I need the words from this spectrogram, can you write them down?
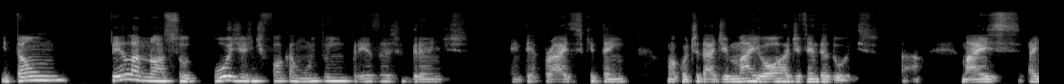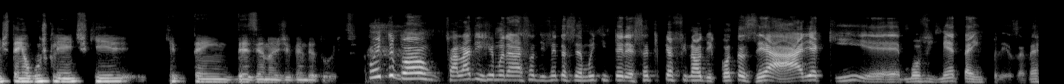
Então, pela nosso hoje a gente foca muito em empresas grandes, enterprises que têm uma quantidade maior de vendedores, tá? Mas a gente tem alguns clientes que que tem dezenas de vendedores. Muito bom. Falar de remuneração de vendas é muito interessante, porque, afinal de contas, é a área que é, movimenta a empresa. Né?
